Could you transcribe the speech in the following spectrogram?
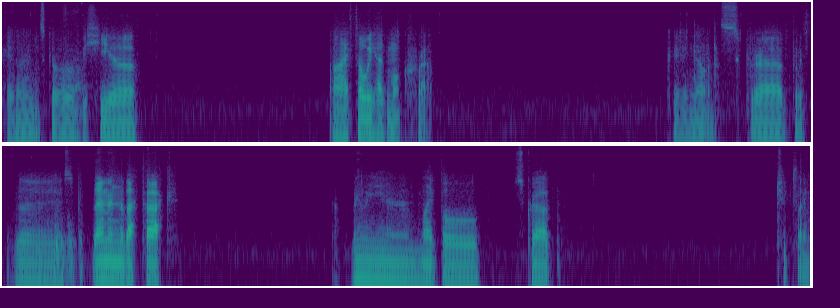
Okay, then let's go over here. Ah, I thought we had more crap. Okay, now let's grab both of those, put them in the backpack. Aluminium, light bulb, scrap. Two plank.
